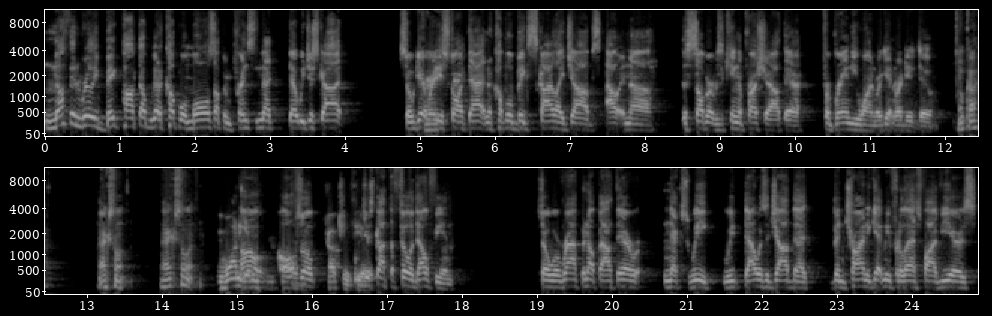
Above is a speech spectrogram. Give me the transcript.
nothing really big popped up. We got a couple of malls up in Princeton that, that we just got. So get ready to start that and a couple of big skylight jobs out in uh, the suburbs of King of Prussia out there for Brandywine. We're getting ready to do. Okay. Excellent. Excellent. We want to get Oh, more also, construction We just got the Philadelphian. So we're wrapping up out there next week. We that was a job that been trying to get me for the last five years.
